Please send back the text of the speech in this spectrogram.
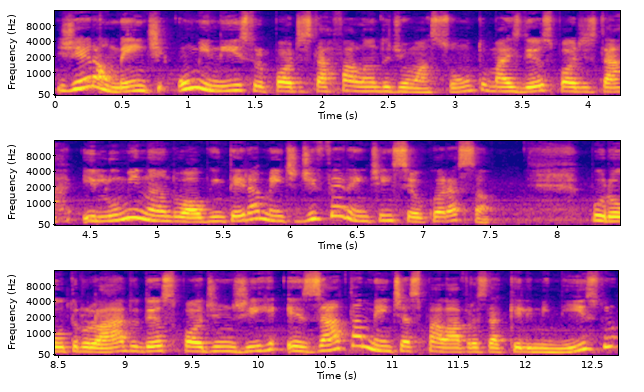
Geralmente, um ministro pode estar falando de um assunto, mas Deus pode estar iluminando algo inteiramente diferente em seu coração. Por outro lado, Deus pode ungir exatamente as palavras daquele ministro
